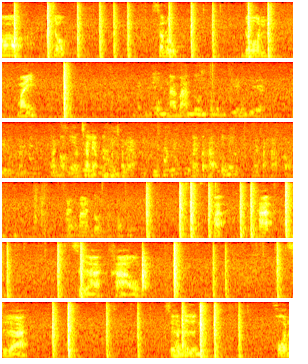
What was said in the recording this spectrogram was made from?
ก็จบ สรุป โดนไหมมันผมหน้าบ้านโดนถนนเยียพุ่งงเยียงคือมันถนนมันฉลับมันฉลับนี่คือทำให้ถึงไม่ประทัดตรงไม่ประทัดตรงข้างบ้านโดนตรงปะทะเสือขาว เสือ เสือตื่น คน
